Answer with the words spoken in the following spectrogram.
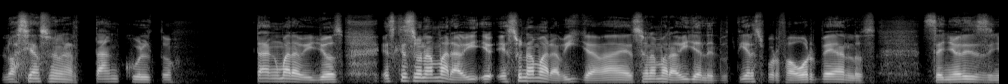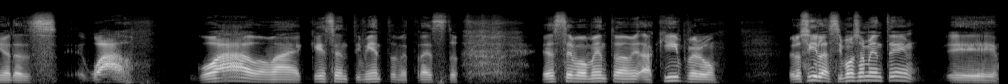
lo hacían sonar tan culto tan maravilloso. Es que es una maravilla, es una maravilla, es una maravilla. Les Lutiers, por favor, vean los señores y señoras. ¡Wow! ¡Wow, ma! ¡Qué sentimiento me trae esto! Este momento aquí, pero, pero sí, lastimosamente, eh,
